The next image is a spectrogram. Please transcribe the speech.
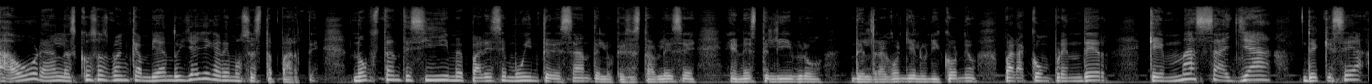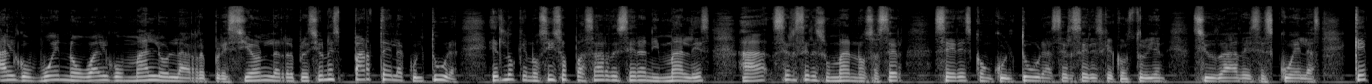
ahora las cosas van cambiando y ya llegaremos a esta parte. No obstante, sí me parece muy interesante lo que se establece en este libro del dragón y el unicornio para comprender que más allá de que sea algo bueno o algo malo la represión, la represión es parte de la cultura, es lo que nos hizo pasar de ser animales a ser seres humanos, a ser seres con cultura, a ser seres que construyen ciudades, escuelas. ¿Qué,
